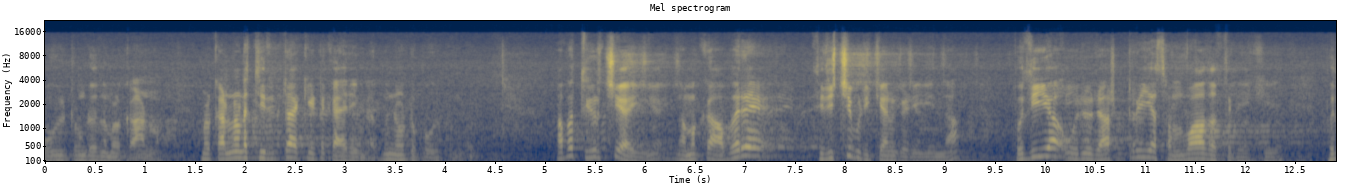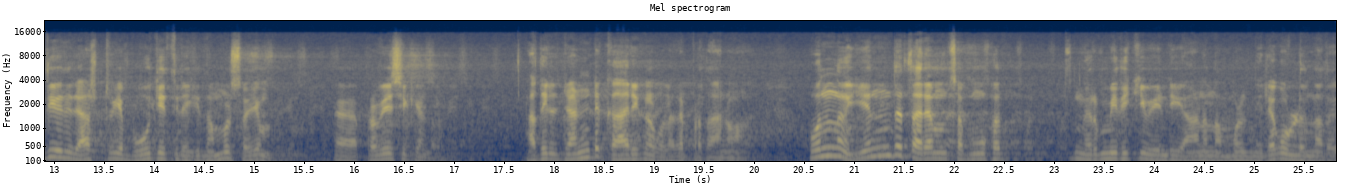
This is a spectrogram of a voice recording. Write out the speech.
പോയിട്ടുണ്ട് നമ്മൾ കാണണം. നമ്മൾ കണ്ണടച്ചിരുട്ടാക്കിയിട്ട് കാര്യമില്ല. മുന്നോട്ട് പോയിട്ടുണ്ട്. അപ്പോൾ തീർച്ചയായും നമുക്ക് അവരെ തിരിച്ചു പിടിക്കാൻ കഴിയുന്ന പുതിയ ഒരു രാഷ്ട്രീയ സംവാദത്തിലേക്ക് പുതിയൊരു രാഷ്ട്രീയ ബോധ്യത്തിലേക്ക് നമ്മൾ സ്വയം പ്രവേശിക്കേണ്ടത് അതിൽ രണ്ട് കാര്യങ്ങൾ വളരെ പ്രധാനമാണ്. ഒന്ന് എന്ത് തരം സമൂഹ നിർമ്മിതിക്ക് വേണ്ടിയാണ് നമ്മൾ നിലകൊള്ളുന്നത്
